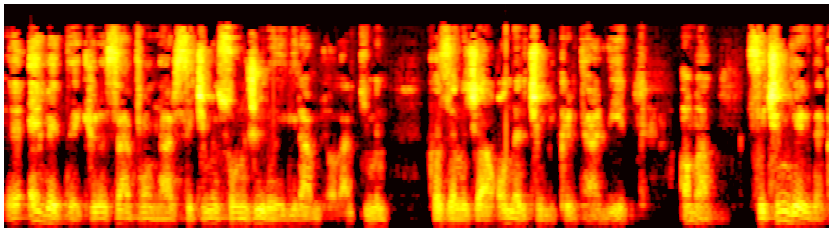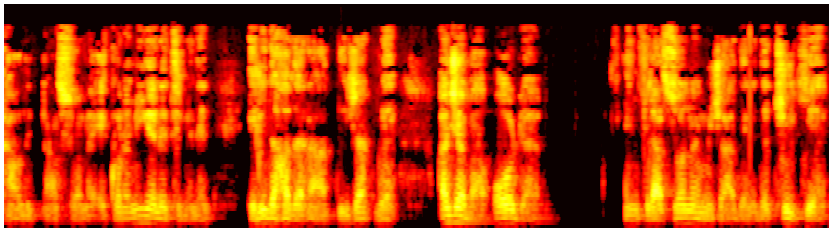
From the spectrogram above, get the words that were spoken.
e, elbette küresel fonlar seçimin sonucuyla ilgilenmiyorlar. Kimin kazanacağı onlar için bir kriter değil. Ama seçim geride kaldıktan sonra ekonomi yönetiminin eli daha da rahatlayacak ve acaba orada enflasyonla mücadelede Türkiye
